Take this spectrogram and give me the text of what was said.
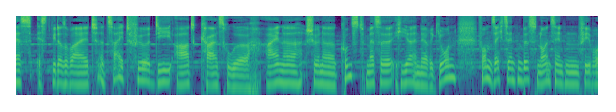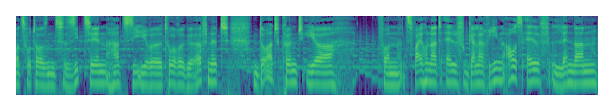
Es ist wieder soweit. Zeit für die Art Karlsruhe. Eine schöne Kunstmesse hier in der Region. Vom 16. bis 19. Februar 2017 hat sie ihre Tore geöffnet. Dort könnt ihr von 211 Galerien aus elf Ländern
